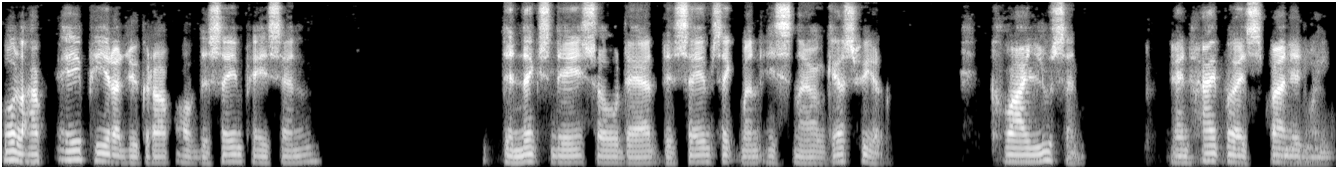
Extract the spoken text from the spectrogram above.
Follow-up AP radiograph of the same patient the next day so that the same segment is now gas filled, quite lucent, and hyperexpanded.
